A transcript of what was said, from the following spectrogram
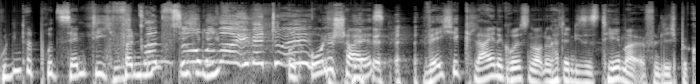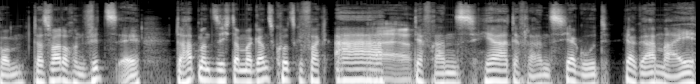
hundertprozentig vernünftig lief. Und ohne Scheiß, welche kleine Größenordnung hat denn dieses Thema öffentlich bekommen? Das war doch ein Witz, ey. Da hat man sich dann mal ganz kurz gefragt, ah, Ja. der Franz, ja, der Franz, ja gut, ja, ah, Mai.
